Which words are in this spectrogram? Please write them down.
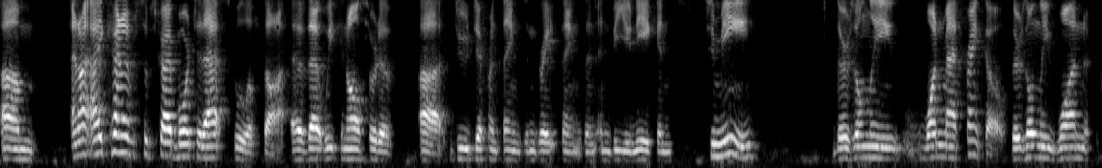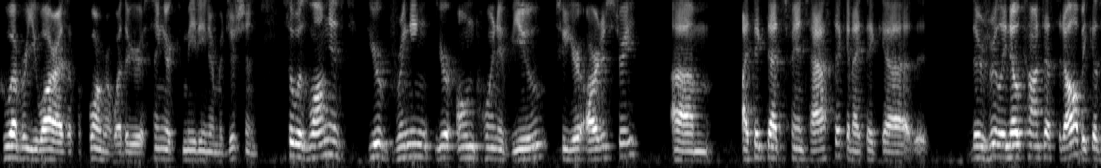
Um, and I, I, kind of subscribe more to that school of thought uh, that we can all sort of uh, do different things and great things and, and be unique. And to me, there's only one Mat Franco. There's only one whoever you are as a performer, whether you're a singer, comedian, or magician. So as long as you're bringing your own point of view to your artistry, um, I think that's fantastic, and I think uh, there's really no contest at all because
